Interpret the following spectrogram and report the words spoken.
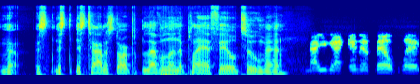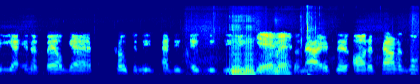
Yeah, it's, it's it's time to start leveling the playing field too, man. now you got NFL players, you got NFL guys coaching these at these HBCUs. Mhm. Yeah, man. So now it's all the talent's going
